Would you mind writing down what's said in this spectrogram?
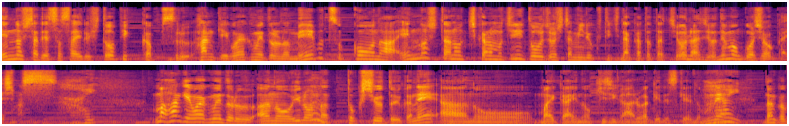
縁の下で支える人をピックアップする半径500メートルの名物コーナー、縁の下の力持ちに登場した魅力的な方たちをラジオでもご紹介します。はい。まあ、半径500メートル、あの、いろんな特集というかね、あの、毎回の記事があるわけですけれどもね、はいなんか、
